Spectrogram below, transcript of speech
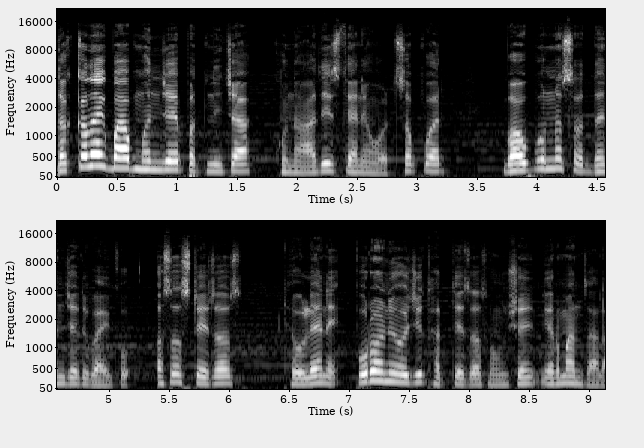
धक्कादायक बाब म्हणजे पत्नीच्या खुनाआधीच त्याने व्हॉट्सअपवर भावपूर्ण श्रद्धांजली बायको असं स्टेटस ठेवल्याने पूर्वनियोजित हत्येचा संशय निर्माण झाला.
